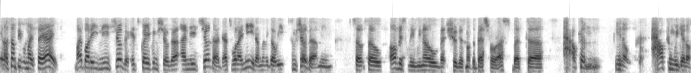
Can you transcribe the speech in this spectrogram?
you know, some people might say, hey. My body needs sugar. It's craving sugar. I need sugar. That's what I need. I'm going to go eat some sugar. I mean, so so obviously we know that sugar is not the best for us, but uh, how can you know how can we get off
